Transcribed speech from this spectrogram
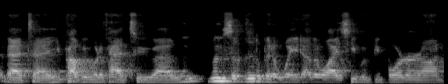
that uh, he probably would have had to uh, lose a little bit of weight. Otherwise, he would be bordering on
